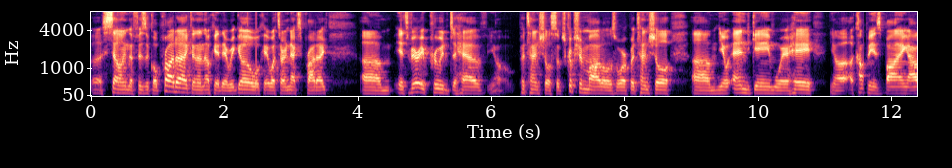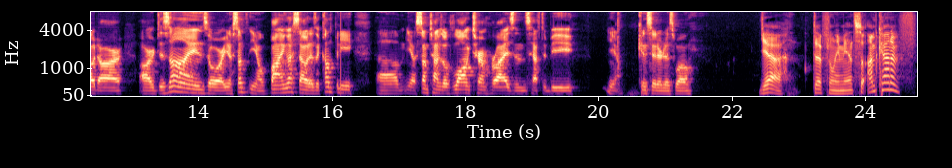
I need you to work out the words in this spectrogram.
uh, selling the physical product and then okay there we go okay what's our next product. Um, it's very prudent to have you know potential subscription models or potential um, you know end game where hey you know a company is buying out our our designs or you know something you know buying us out as a company. Um, you know sometimes those long term horizons have to be you know considered as well. Yeah definitely man. So i'm kind of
